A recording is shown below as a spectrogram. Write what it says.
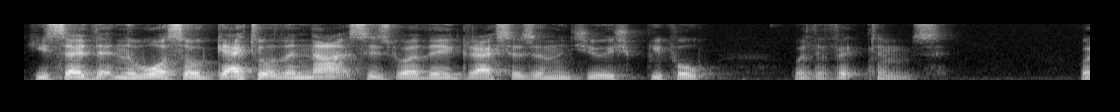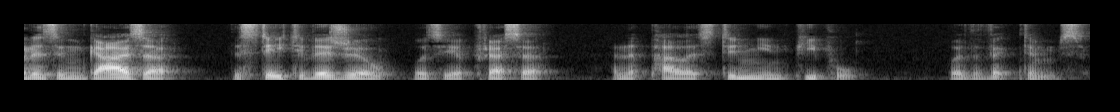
He said that in the Warsaw Ghetto, the Nazis were the aggressors and the Jewish people were the victims, whereas in Gaza, the State of Israel was the oppressor and the Palestinian people were the victims.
